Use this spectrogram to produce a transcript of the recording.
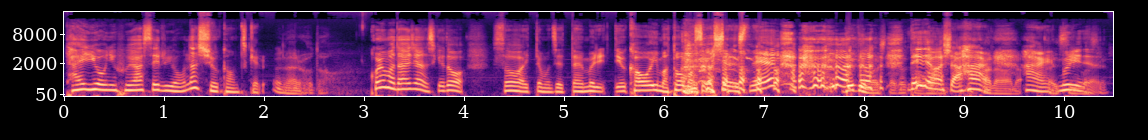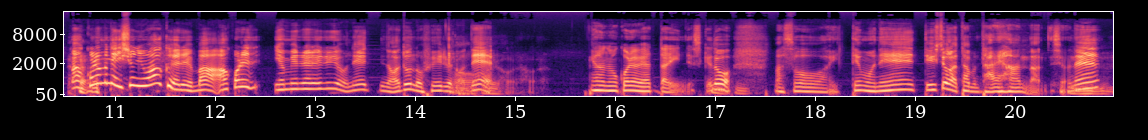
大量に増やせるような習慣をつける。なるほど。これも大事なんですけど、そうは言っても絶対無理っていう顔を今トーマスがしてるんですね。出てましたか？出てました。はい。あらあら。はい、無理で。ません。まあ、これもね、一緒にワークやれば、あ、これやめられるよねっていうのがどんどん増えるので、あはいはいはい。あの、これをやったらいいんですけど、うんうん。まあ、そうは言ってもねっていう人が多分大半なんですよね。うんうん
